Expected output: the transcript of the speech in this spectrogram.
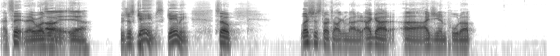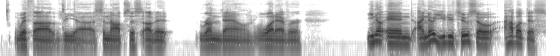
That's it. There wasn't. Oh yeah. It was just games, gaming. So let's just start talking about it. I got uh, IGN pulled up with uh, the uh, synopsis of it, rundown, whatever. You know, and I know you do too. So how about this?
